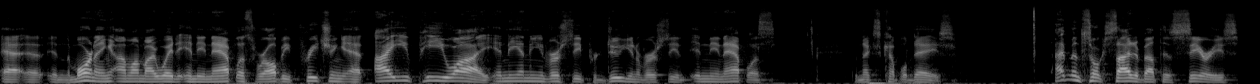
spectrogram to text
at, uh, in the morning, I'm on my way to Indianapolis where I'll be preaching at IUPUI, Indiana University, Purdue University in Indianapolis, the next couple days. I've been so excited about this series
